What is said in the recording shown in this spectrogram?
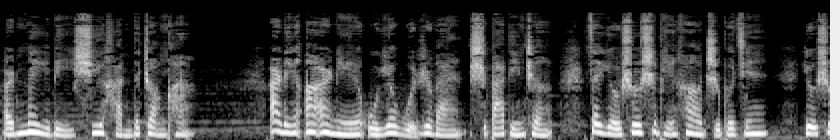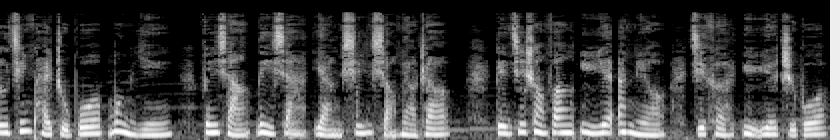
而内里虚寒的状况。二零二二年五月五日晚十八点整，在有书视频号直播间，有书金牌主播梦莹分享立夏养心小妙招，点击上方预约按钮即可预约直播，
